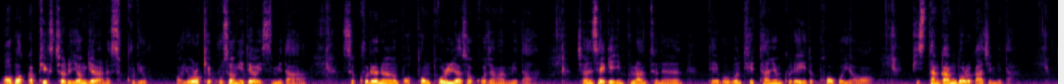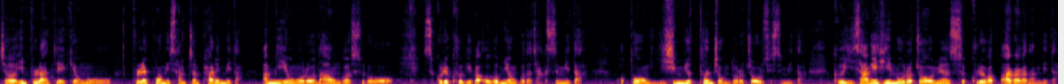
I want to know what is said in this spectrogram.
어벗과 픽스처를 연결하는 스크류 이렇게 구성이 되어 있습니다. 스크류는 보통 돌려서 고정합니다. 전 세계 임플란트는 대부분 티타늄 그레이드 4고요. 비슷한 강도를 가집니다. 저 임플란트의 경우 플랫폼이 3.8입니다. 앞니용으로 나온 것으로 스크류 크기가 어금니용보다 작습니다. 보통 20뉴턴 정도로 쪼을 수 있습니다. 그 이상의 힘으로 쪼으면 스크류가 빠가가 납니다.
